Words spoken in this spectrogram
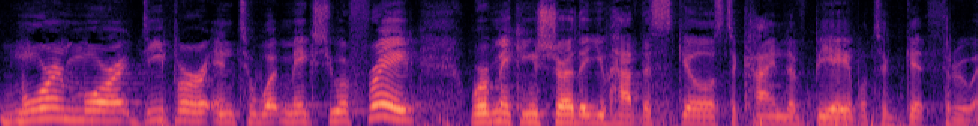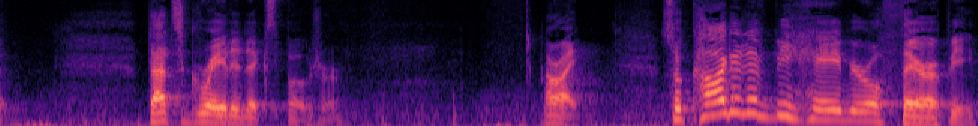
more and more deeper into what makes you afraid, we're making sure that you have the skills to kind of be able to get through it. That's graded exposure. All right. So, cognitive behavioral therapy.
